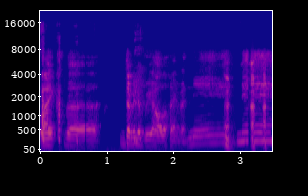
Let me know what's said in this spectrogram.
like the WWE Hall of Famer. Nah, nah, nah,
